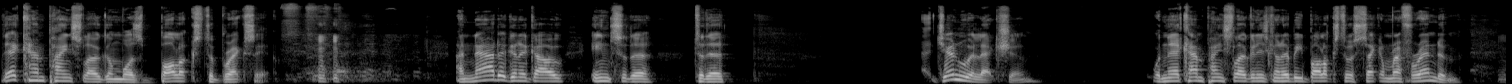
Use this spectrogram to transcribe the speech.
their campaign slogan was bollocks to Brexit. and now they're going to go into the to the general election when their campaign slogan is going to be bollocks to a second referendum. Hmm.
